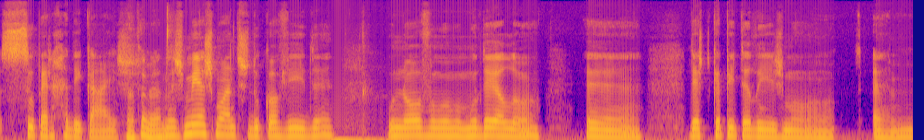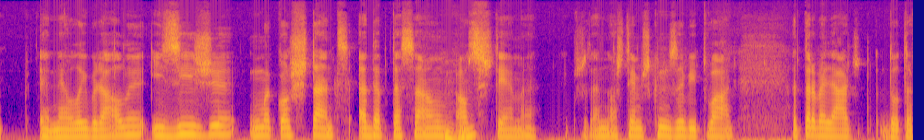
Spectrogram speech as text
super radicais. Exatamente. Mas mesmo antes do Covid, o novo modelo eh, deste capitalismo eh, neoliberal exige uma constante adaptação uhum. ao sistema. Portanto, nós temos que nos habituar a trabalhar de outra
